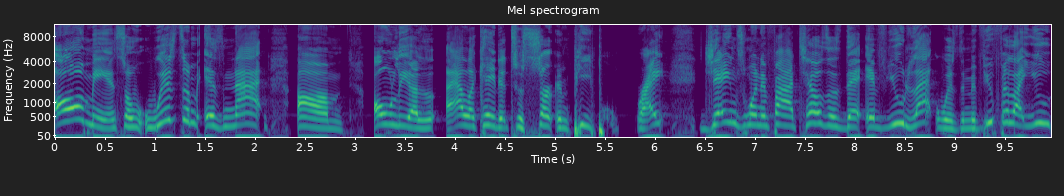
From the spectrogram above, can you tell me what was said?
all men. So wisdom is not um, only allocated to certain people right james 1 and 5 tells us that if you lack wisdom if you feel like you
